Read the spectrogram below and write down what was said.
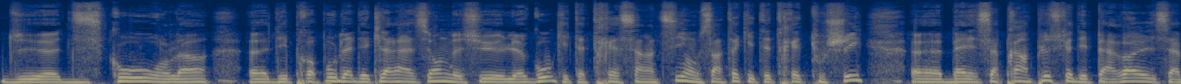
du euh, discours là, euh, des propos de la déclaration de M. Legault qui était très senti. On sentait qu'il était très touché. Euh, ben ça prend plus que des paroles. Ça,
